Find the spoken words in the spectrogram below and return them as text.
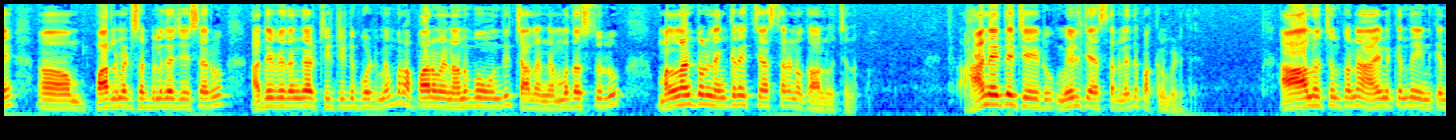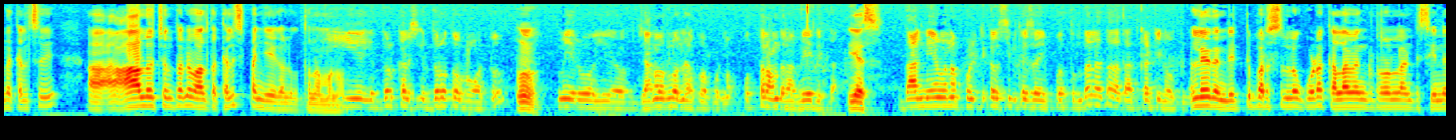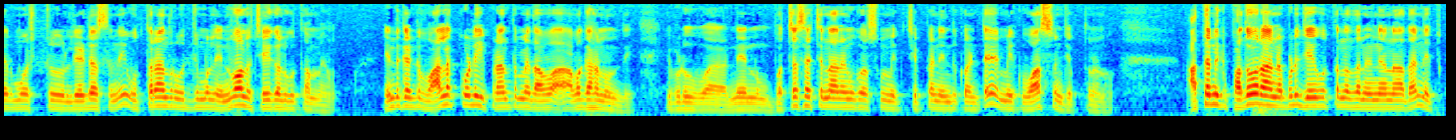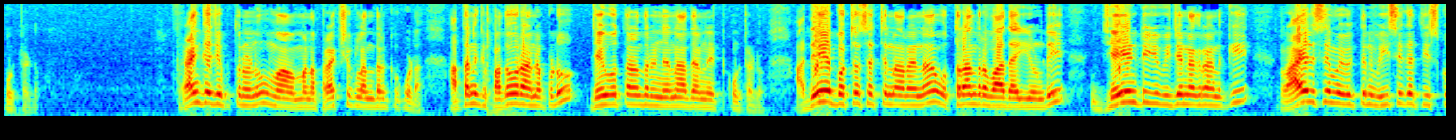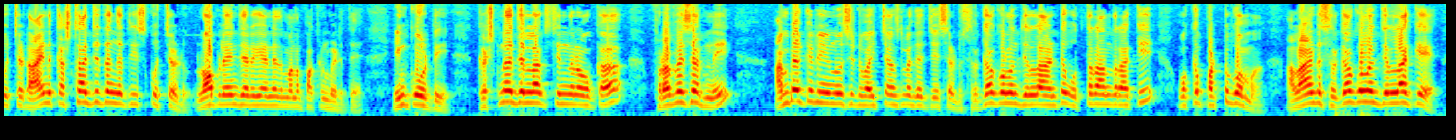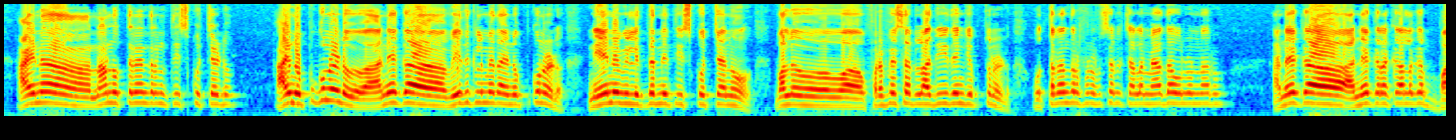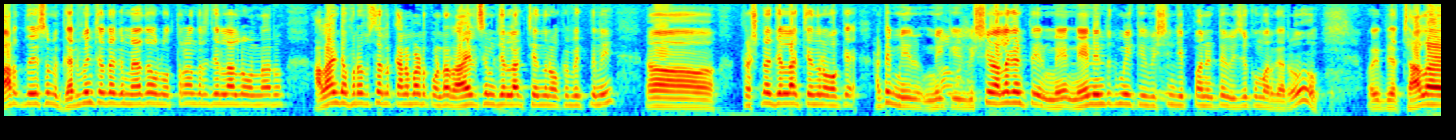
పార్లమెంట్ సభ్యులుగా చేశారు. అదేవిధంగా టీటీడీ బోర్డు మెంబర్ అపారమైన అనుభవం ఉంది. చాలా నెమ్మదస్తులు. మళ్ళంటి వాళ్ళని ఎంకరేజ్ చేస్తారని ఒక ఆలోచన. హాని అయితే చేయడు మేలు చేస్తారు లేదా పక్కన పెడితే. ఆ ఆలోచనతోనే ఆయన కింద ఈయన కింద కలిసి ఆ ఆలోచనతోనే వాళ్ళతో కలిసి పని చేయగలుగుతున్నాం మనం. ఈ ఇద్దరు కలిసి ఇద్దరుతో పాటు మీరు ఈ జనవరిలో నెలకొల్పున్నాం ఉత్తరాంధ్ర వేదిక. ఎస్ దాన్ని ఏమైనా పొలిటికల్ సింకేజ్ అయిపోతుందా లేదా అది కంటిన్యూ అవుతుందా? లేదండి ఎట్టి పరిస్థితుల్లో కూడా కళా వెంకటరావు లాంటి సీనియర్ మోస్ట్ లీడర్స్ని ఉత్తరాంధ్ర ఉద్యమంలో ఇన్వాల్వ్ చేయగలుగుతాం మేము. ఎందుకంటే వాళ్ళకు కూడా ఈ ప్రాంతం మీద అవ అవగాహన ఉంది. ఇప్పుడు నేను బొత్స సత్యనారాయణ కోసం మీకు చెప్పాను ఎందుకంటే మీకు వాస్తవం చెప్తున్నాను. అతనికి పదవి రానప్పుడు జై ఉత్తరాంధ్ర నినాదాన్ని ఎత్తుకుంటాడు. ఫ్రాంక్గా చెప్తున్నాను మా మన ప్రేక్షకులందరికీ కూడా. అతనికి పదవి రానప్పుడు జై ఉత్తరాంధ్ర నినాదాన్ని ఎట్టుకుంటాడు అదే బొత్స సత్యనారాయణ ఉత్తరాంధ్రవాది అయ్యి ఉండి జేఎన్టీయు విజయనగరానికి రాయలసీమ వ్యక్తిని వీసీగా తీసుకొచ్చాడు. ఆయన కష్టార్జితంగా తీసుకొచ్చాడు. లోపల ఏం జరిగాయి అనేది మనం పక్కన పెడితే. ఇంకోటి కృష్ణా జిల్లాకు చెందిన ఒక ప్రొఫెసర్ని అంబేద్కర్ యూనివర్సిటీ వైస్ ఛాన్సలర్గా చేశాడు. శ్రీకాకుళం జిల్లా అంటే ఉత్తరాంధ్రకి ఒక పట్టుగొమ్మ. అలాంటి శ్రీకాకుళం జిల్లాకే ఆయన నాన్న ఉత్తరేంద్రని తీసుకొచ్చాడు. ఆయన ఒప్పుకున్నాడు. అనేక వేదికల మీద ఆయన ఒప్పుకున్నాడు. నేనే వీళ్ళిద్దరిని తీసుకొచ్చాను. వాళ్ళు ప్రొఫెసర్లు అది ఇది అని చెప్తున్నాడు. ఉత్తరాంధ్ర ప్రొఫెసర్లు చాలా మేధావులు ఉన్నారు. అనేక అనేక రకాలుగా భారతదేశంలో గర్వించదగ్గ మేధావులు ఉత్తరాంధ్ర జిల్లాలో ఉన్నారు. అలాంటి ప్రొఫెసర్లు కనబడకుండా రాయలసీమ జిల్లాకు చెందిన ఒక వ్యక్తిని కృష్ణా జిల్లాకు చెందిన ఒకే అంటే మీరు మీకు ఈ విషయం ఎలాగంటే నేను ఎందుకు మీకు ఈ విషయం చెప్పానంటే విజయ్ కుమార్ గారు చాలా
